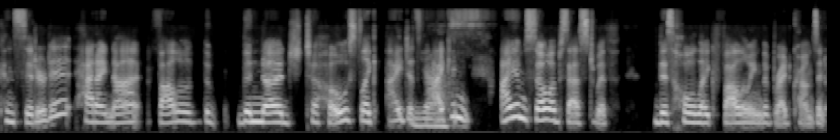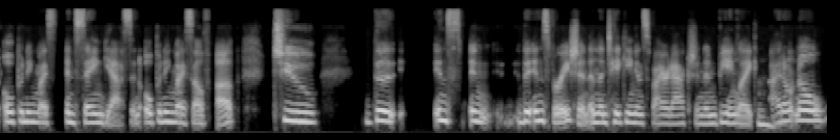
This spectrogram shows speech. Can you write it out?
considered it had i not followed the the nudge to host like i just yes. i can i am so obsessed with this whole like following the breadcrumbs and opening my and saying yes and opening myself up to the in, in the inspiration and then taking inspired action and being like mm-hmm. i don't know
